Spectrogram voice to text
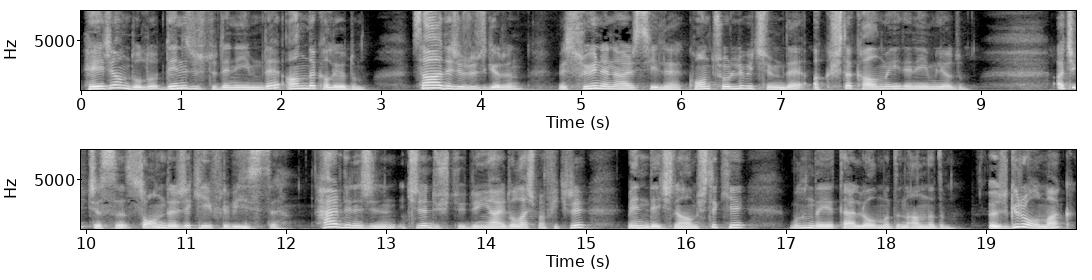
Heyecan dolu deniz üstü deneyimde anda kalıyordum. Sadece rüzgarın, ve suyun enerjisiyle kontrollü biçimde akışta kalmayı deneyimliyordum. Açıkçası son derece keyifli bir histi. Her denizcinin içine düştüğü dünyayı dolaşma fikri beni de içine almıştı ki bunun da yeterli olmadığını anladım. Özgür olmak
